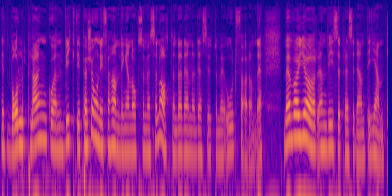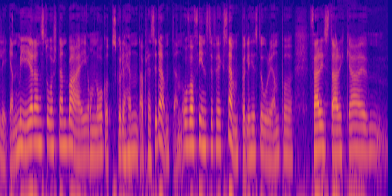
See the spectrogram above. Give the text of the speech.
ett bollplank och en viktig person i förhandlingarna också med senaten där denna dessutom är ordförande. Men vad gör en vicepresident egentligen? Mer än står standby om något skulle hända presidenten. Och vad finns det för exempel i historien på färg färgstarka starka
